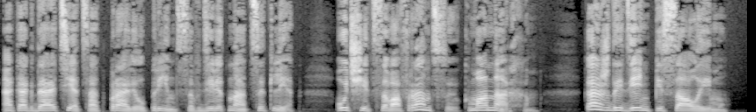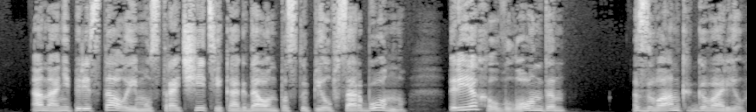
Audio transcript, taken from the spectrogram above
А когда отец отправил принца в 19 лет учиться во Францию к монархам. Каждый день писала ему. Она не перестала ему строчить, и когда он поступил в Сорбонну, переехал в Лондон. Званг говорил,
